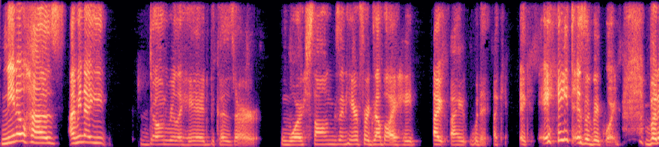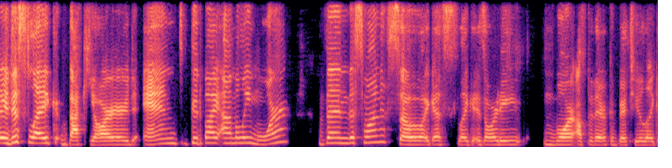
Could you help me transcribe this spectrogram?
Nino has I mean I don't really hate it because there are worse songs in here. For example, I hate I I would I, I, hate is a big word, but I dislike Backyard and Goodbye Amelie more than this one. So I guess like it's already more up there compared to like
